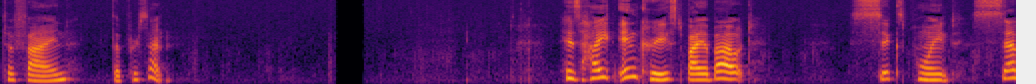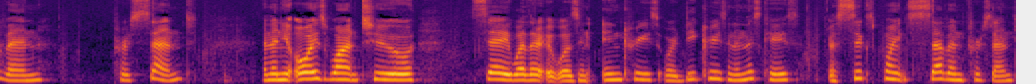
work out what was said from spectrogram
to find the percent. His height increased by about 6.7%, and then you always want to say whether it was an increase or decrease, and in this case, a 6.7%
